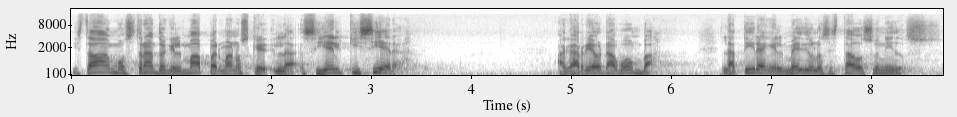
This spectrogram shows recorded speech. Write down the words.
Estaban mostrando en el mapa, hermanos, que si él quisiera, agarría una bomba, la tira en el medio de los Estados Unidos,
